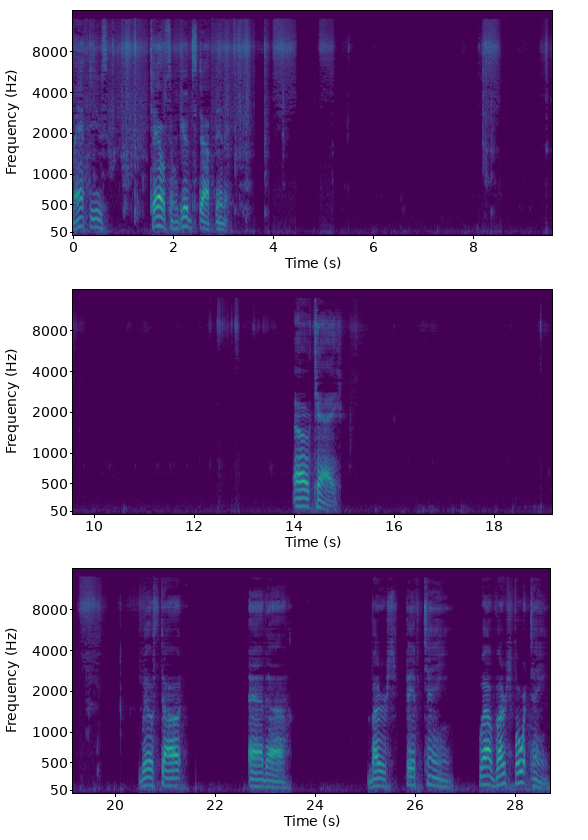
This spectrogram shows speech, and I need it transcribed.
Matthew's tells some good stuff in it. Okay. We'll start at uh verse 15. Well, verse 14.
